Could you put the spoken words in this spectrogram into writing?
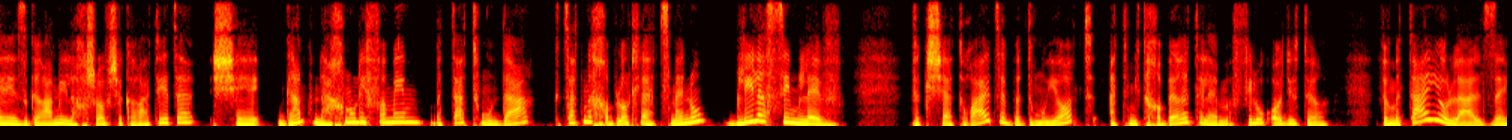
אה, זה גרם לי לחשוב שקראתי את זה? שגם אנחנו לפעמים, בתת מודע, קצת מחבלות לעצמנו, בלי לשים לב. וכשאת רואה את זה בדמויות, את מתחברת אליהם אפילו עוד יותר. ומתי היא עולה על זה?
